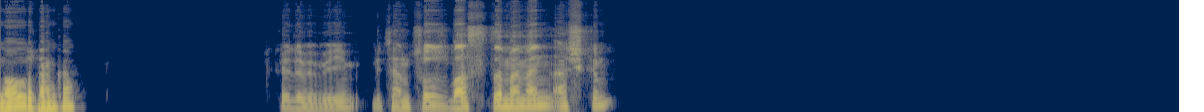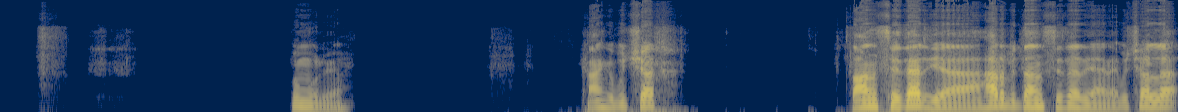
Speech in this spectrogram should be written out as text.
Ne oldu kanka? Şöyle bebeğim. Bir tane toz bastım hemen aşkım. Bu mu vuruyor? Kanka bu çar dans eder ya. Harbi dans eder yani. Bu çarla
